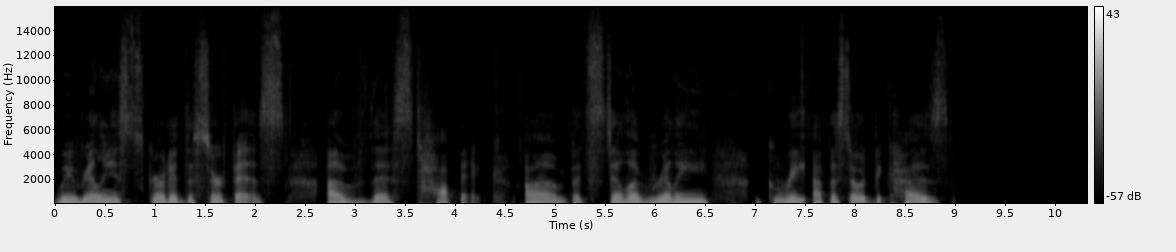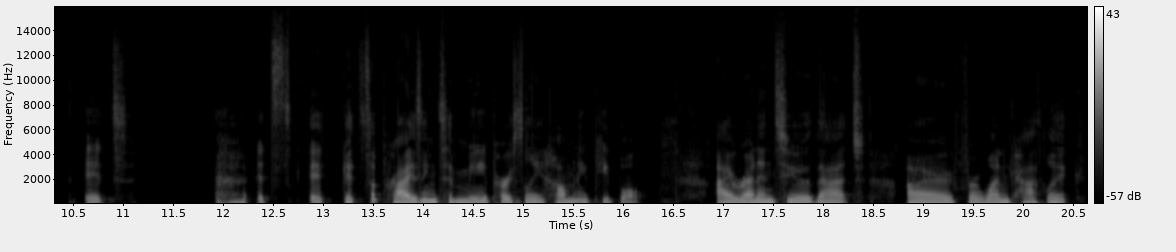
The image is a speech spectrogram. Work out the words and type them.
We really skirted the surface of this topic, um, but still a really great episode because it it's it gets surprising to me personally how many people I run into that are for one Catholic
